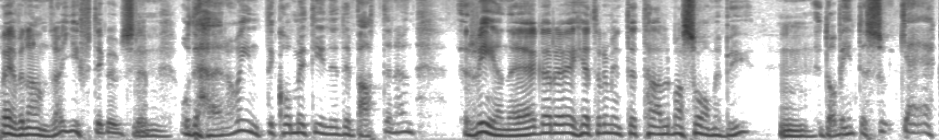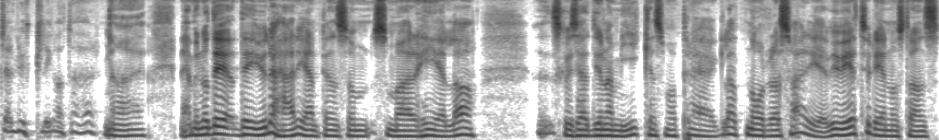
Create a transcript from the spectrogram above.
Och även andra giftiga utsläpp. Och det här har inte kommit in i debatten än. Renägare, heter de inte Talma sameby? De är inte så jäkla lyckliga åt det här. Nej, Nej men det, det är ju det här egentligen som, som är hela ska vi säga, dynamiken som har präglat norra Sverige. Vi vet ju det någonstans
